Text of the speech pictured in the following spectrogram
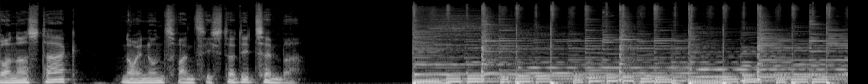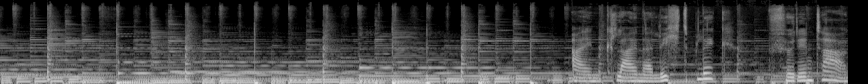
Donnerstag, 29. Dezember. Ein kleiner Lichtblick für den Tag.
